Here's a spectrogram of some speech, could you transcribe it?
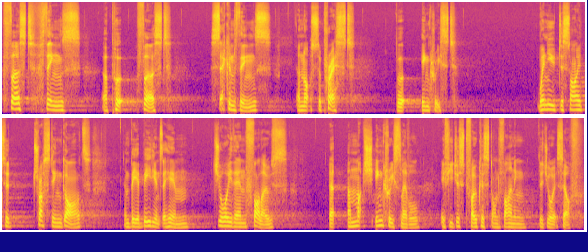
first things are put first, second things are not suppressed but increased. When you decide to trust in God and be obedient to Him, joy then follows at a much increased level if you just focused on finding the joy itself.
